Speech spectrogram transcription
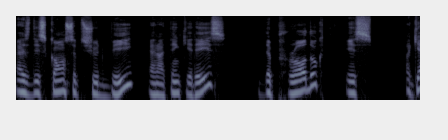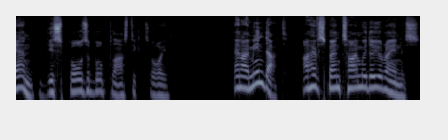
as this concept should be, and I think it is, the product is again disposable plastic toy. And I mean that. I have spent time with the Uranus.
